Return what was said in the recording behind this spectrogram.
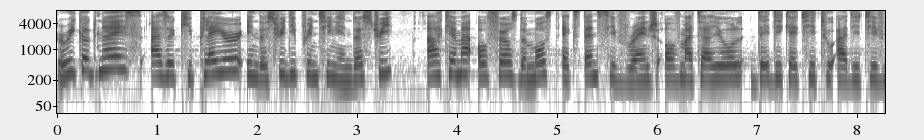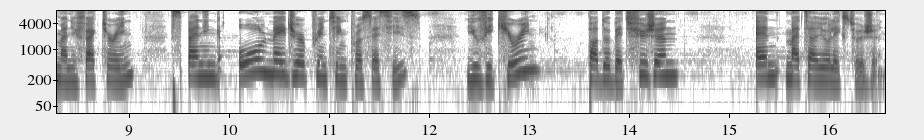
Recognized as a key player in the 3D printing industry, Arkema offers the most extensive range of material dedicated to additive manufacturing, spanning all major printing processes, UV curing, powder bed fusion, and material extrusion.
